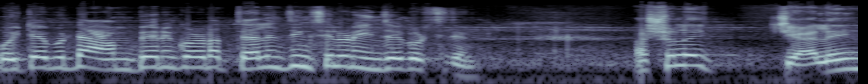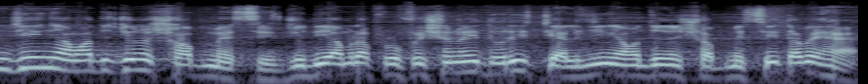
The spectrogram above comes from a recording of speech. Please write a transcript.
ওই টাইমটা আম্পায়ারিং করাটা চ্যালেঞ্জিং ছিল না এনজয় করছিলেন? আসলে চ্যালেঞ্জিং আমাদের জন্য সব ম্যাচই যদি আমরা প্রফেশনালি ধরি চ্যালেঞ্জিং আমাদের জন্য সব ম্যাচই তবে হ্যাঁ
